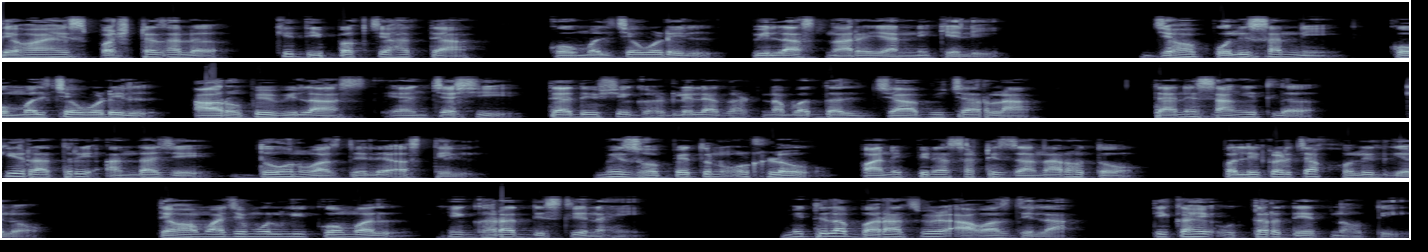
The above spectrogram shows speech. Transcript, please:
तेव्हा हे स्पष्ट झालं की दीपकची हत्या कोमलचे वडील विलास नारे यांनी केली. जेव्हा पोलिसांनी कोमलचे वडील आरोपी विलास यांच्याशी त्या दिवशी घडलेल्या घटनाबद्दल जाब विचारला त्याने सांगितलं की रात्री अंदाजे दोन वाजलेले असतील. मी झोपेतून उठलो पाणी पिण्यासाठी जाणार होतो. पलीकडच्या खोलीत गेलो. तेव्हा माझी मुलगी कोमल ही घरात दिसली नाही. मी तिला बराच वेळ आवाज दिला. ती काही उत्तर देत नव्हती.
